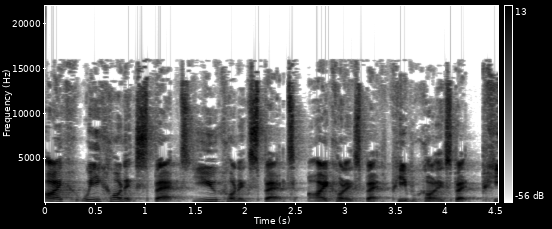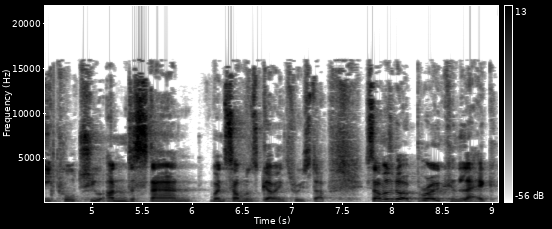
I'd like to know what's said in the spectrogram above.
I we can't expect, you can't expect, I can't expect, people can't expect people to understand when someone's going through stuff. Someone's got a broken leg,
